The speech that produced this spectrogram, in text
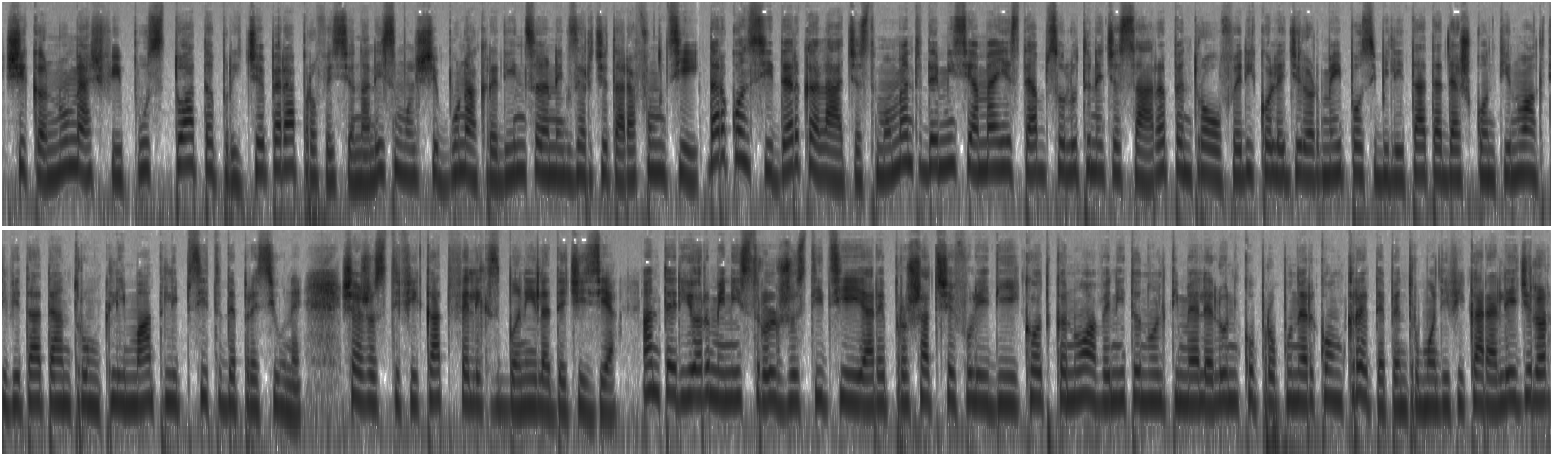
și că nu mi-aș fi pus toată priceperea, profesionalismul și buna credință în exercitarea funcției, dar consider că la acest moment demisia mea este absolut necesară pentru a oferi colegilor mei posibilitatea de a-și continua activitatea într-un climat lipsit de presiune și a justificat Felix Bănilă decizia. Anterior, ministrul Justiției a reproșat șefului DICOT că nu a venit în ultimele luni cu propuneri concrete pentru modificarea legilor,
